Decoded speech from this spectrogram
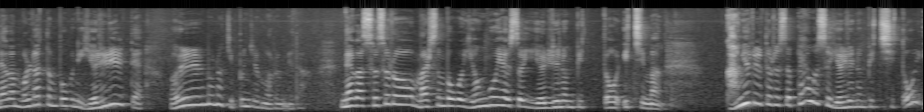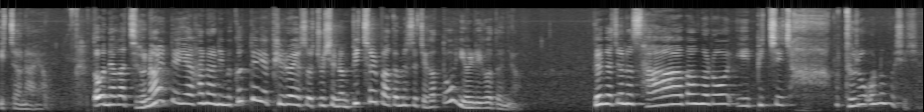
내가 몰랐던 부분이 열릴 때 얼마나 기쁜지 모릅니다. 내가 스스로 말씀 보고 연구해서 열리는 빛도 있지만 강의를 들어서 배워서 열리는 빛이 또 있잖아요. 또 내가 전할 때에 하나님이 그때에 필요해서 주시는 빛을 받으면서 제가 또 열리거든요. 그러니까 저는 사방으로 이 빛이 자꾸 들어오는 것이죠.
